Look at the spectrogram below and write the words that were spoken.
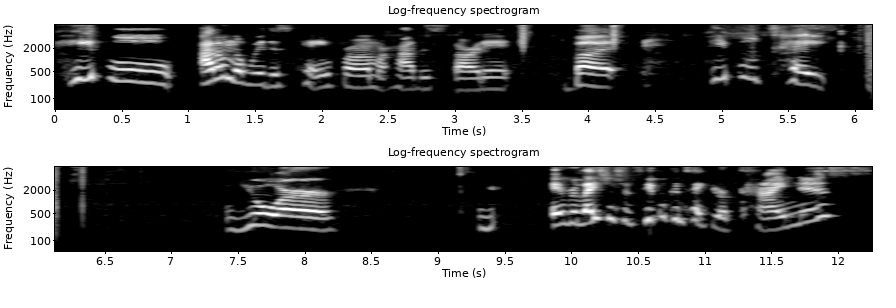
people, I don't know where this came from or how this started, but people take your in relationships people can take your kindness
